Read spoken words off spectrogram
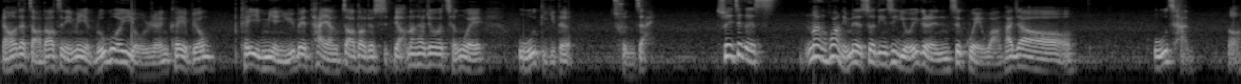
然后再找到这里面如果有人可以不用可以免于被太阳照到就死掉，那他就会成为无敌的存在。所以这个漫画里面的设定是有一个人是鬼王，他叫无惨哦。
